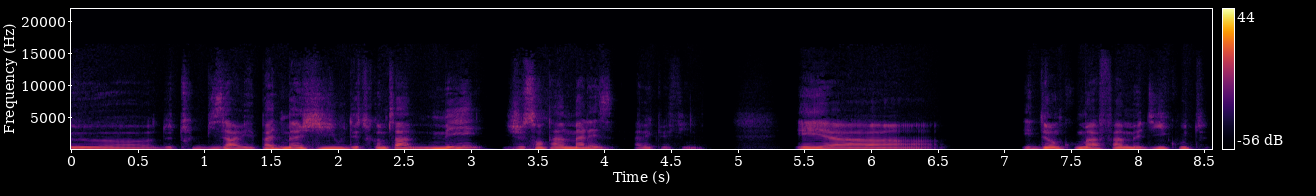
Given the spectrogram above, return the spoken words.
euh, de, trucs bizarres, il n'y avait pas de magie ou des trucs comme ça, mais je sentais un malaise avec le film. Et, et d'un coup, ma femme me dit, écoute,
